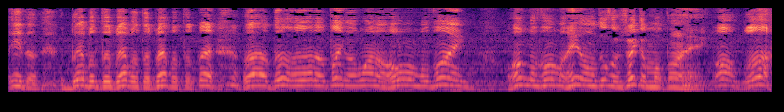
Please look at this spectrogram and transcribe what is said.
And uh, better, better, better, better, better. Well, I don't think I want hold my thing. I'm gonna hold my hand, just shaking my thing. Oh, uh.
